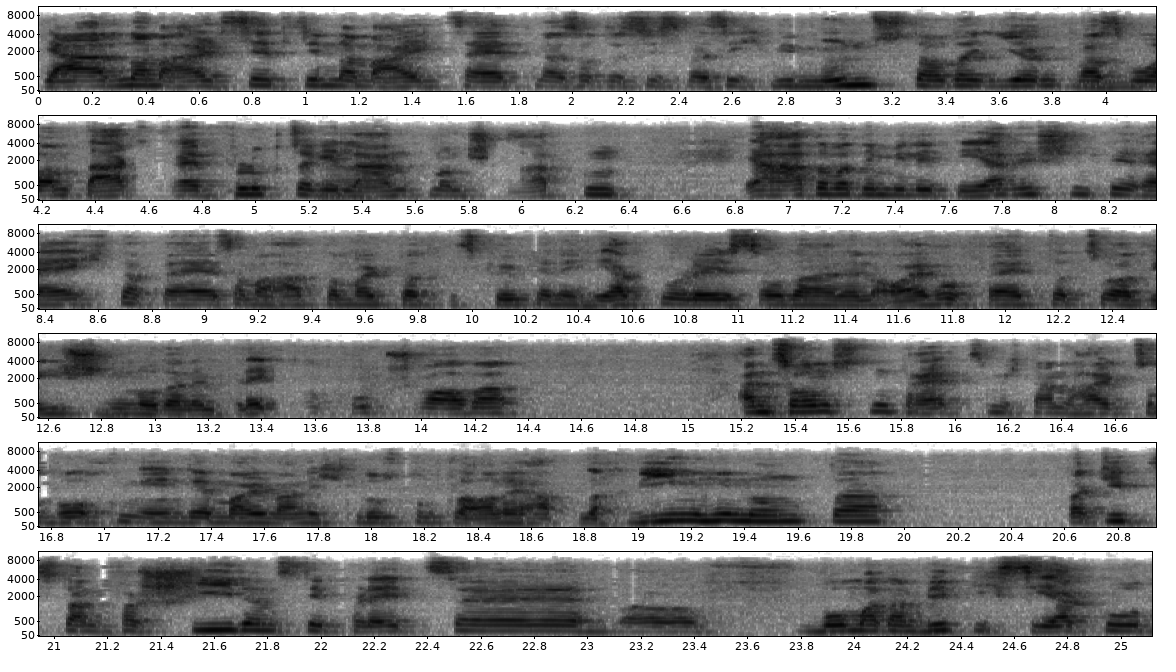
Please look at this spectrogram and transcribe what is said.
Ja, normal, selbst in Normalzeiten. Also das ist, weiß ich, wie Münster oder irgendwas, mhm. wo am Tag drei Flugzeuge ja. landen und starten. Er hat aber den militärischen Bereich dabei. Also man hat einmal dort das Glück, eine Herkules oder einen Eurofighter zu erwischen mhm. oder einen Blackhawk-Hubschrauber. Ansonsten treibt es mich dann halt zum Wochenende mal, wenn ich Lust und Laune habe, nach Wien hinunter. Da gibt es dann verschiedenste Plätze, äh, wo man dann wirklich sehr gut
